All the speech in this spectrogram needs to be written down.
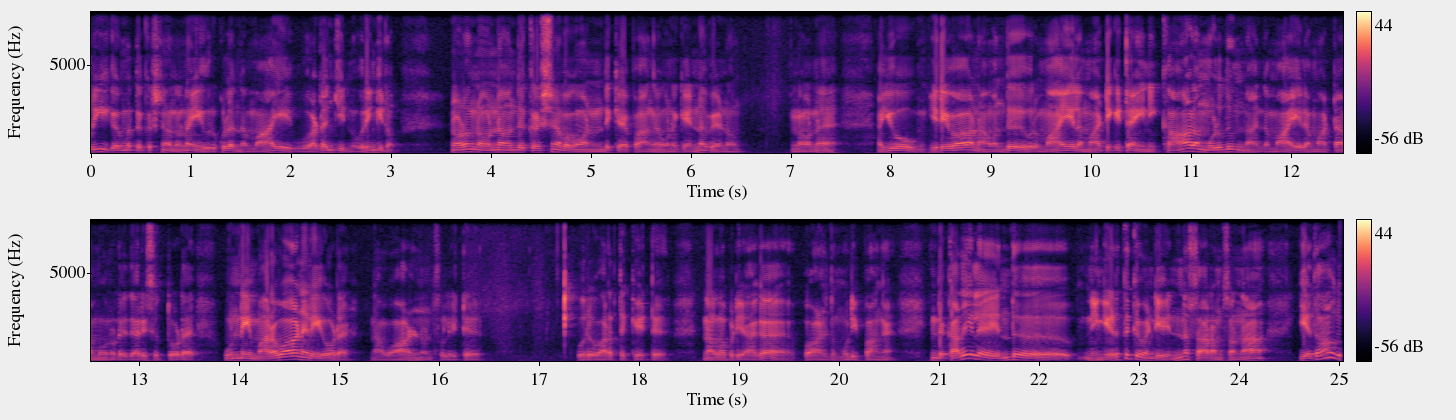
உருகி கர்மத்தை கிருஷ்ணன் வந்தோன்னா இவருக்குள்ள அந்த மாயை உடஞ்சி நொறுங்கிடும். நொடங்கின உடனே வந்து கிருஷ்ண பகவான் வந்து கேட்பாங்க உனக்கு என்ன வேணும்? உடனே ஐயோ இறைவா நான் வந்து ஒரு மாயையில் மாட்டிக்கிட்டேன். இனி காலம் முழுதும் நான் இந்த மாயையில் மாட்டாமல் உன்னுடைய தரிசத்தோட உன்னை மறவா நிலையோட நான் வாழணும்னு சொல்லிட்டு ஒரு வரத்தை கேட்டு நல்லபடியாக வாழ்ந்து முடிப்பாங்க. இந்த கதையில் எந்த நீங்கள் எடுத்துக்க வேண்டிய என்ன சாரம்சம்னா ஏதாவது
